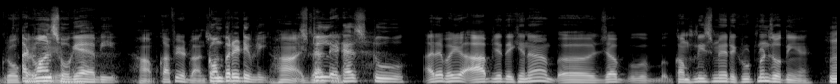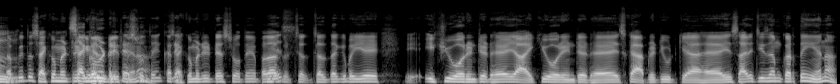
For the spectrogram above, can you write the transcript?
ग्रो एडवांस हो गया है अभी। हाँ काफ़ी एडवांस comparatively हाँ still exactly. it has to अरे भैया आप ये देखिए ना जब कंपनीज़ में रिक्रूटमेंट्स होती हैं तब भी तो साइकोमेट्रिक test होते हैं, साइकोमेट्रिक टेस्ट होते हैं पता Yes. चल, चलता है कि भाई ये ईक्यू ओरिएंटेड है या आईक्यू ओरिएंटेड है इसका एप्टीट्यूड क्या है ये सारी चीज़ें हम करते ही है ना।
